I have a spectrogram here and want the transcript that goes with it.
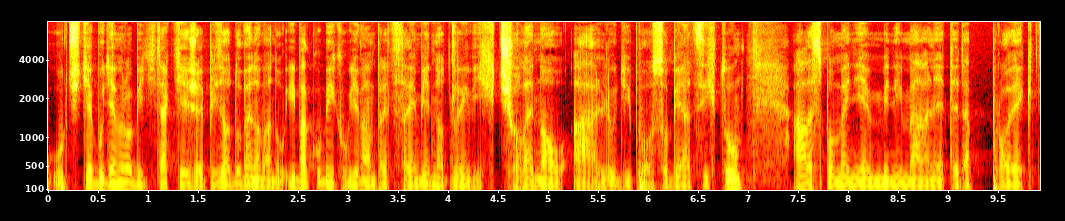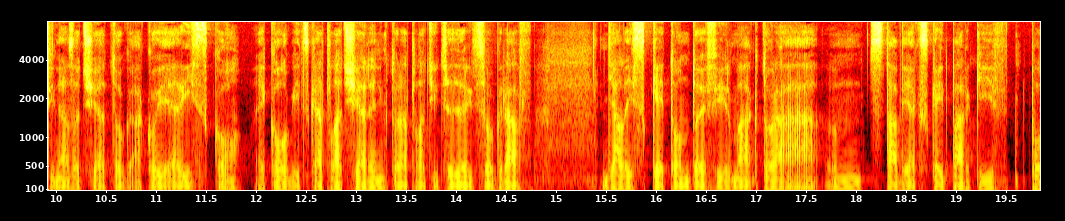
určite budem robiť taktiež epizódu venovanú iba Kubíku, kde vám predstavím jednotlivých členov a ľudí pôsobiacich tu, ale spomeniem minimálne teda projekty na začiatok, ako je Risko, ekologická tlačiareň, ktorá tlačí cez risograf, ďalej Sketon, to je firma, ktorá mm, stavia skateparky po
